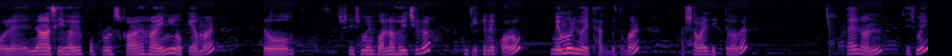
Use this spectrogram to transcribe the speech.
বলে, না, সেইভাবে প্রপোজ করা হয়নি ওকে আমার। তো সে সময় বলা হয়েছিল যেখানে করো মেমোরি হয়ে থাকবে তোমার, আর সবাই দেখতে পাবে। তাই রন সে সময়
